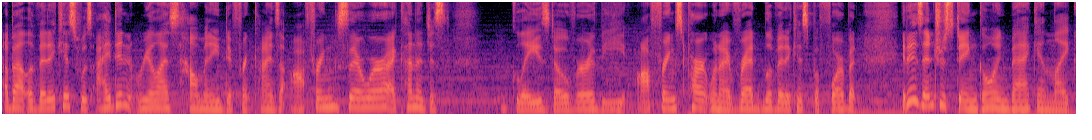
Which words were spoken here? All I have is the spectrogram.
about Leviticus was I didn't realize how many different kinds of offerings there were. I kind of just glazed over the offerings part when I've read Leviticus before, but it is interesting going back and like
